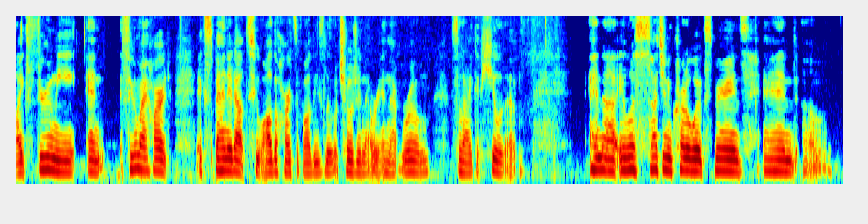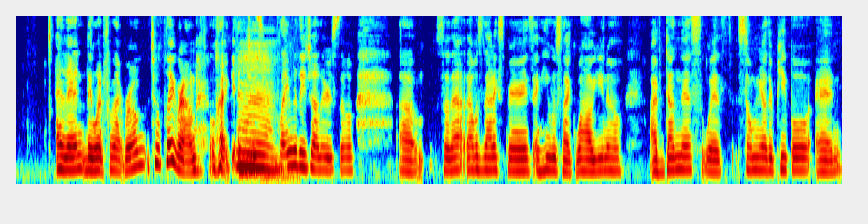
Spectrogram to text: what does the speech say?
like through me and through my heart, expanded out to all the hearts of all these little children that were in that room, so that I could heal them. And uh, it was such an incredible experience, and um, and then they went from that room to a playground like and just Mm. playing with each other so um so that that was that experience and he was like wow you know i've done this with so many other people and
